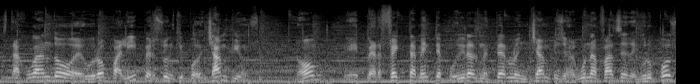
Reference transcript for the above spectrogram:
está jugando Europa League, pero es un equipo de Champions. ¿No? Eh, perfectamente pudieras meterlo en Champions en alguna fase de grupos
